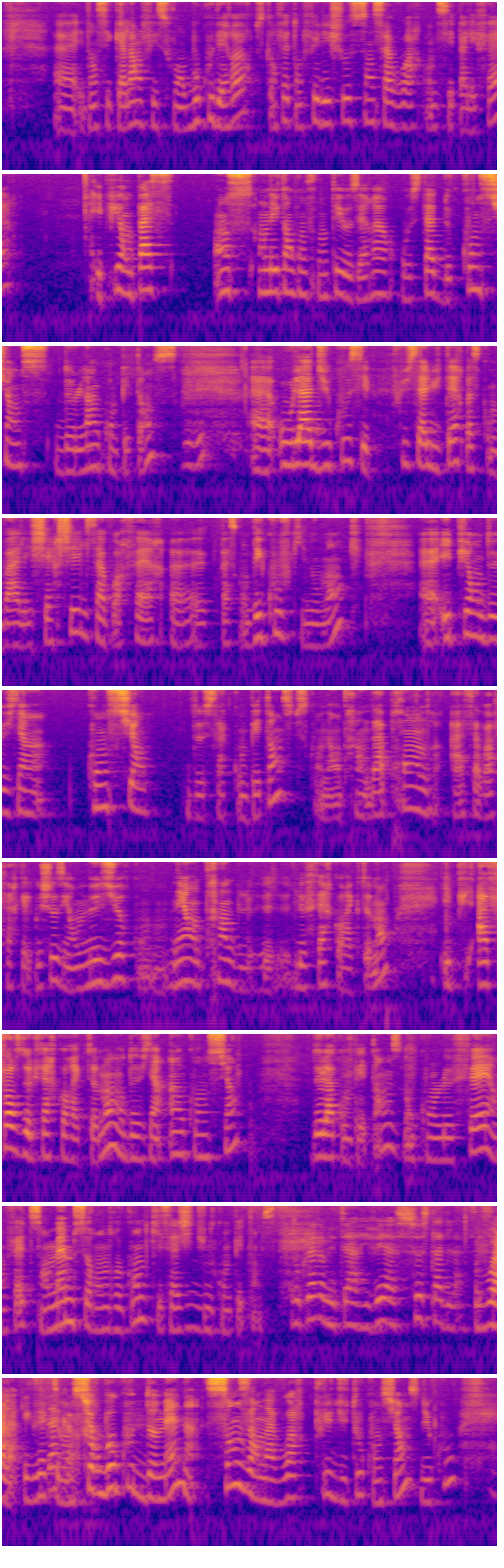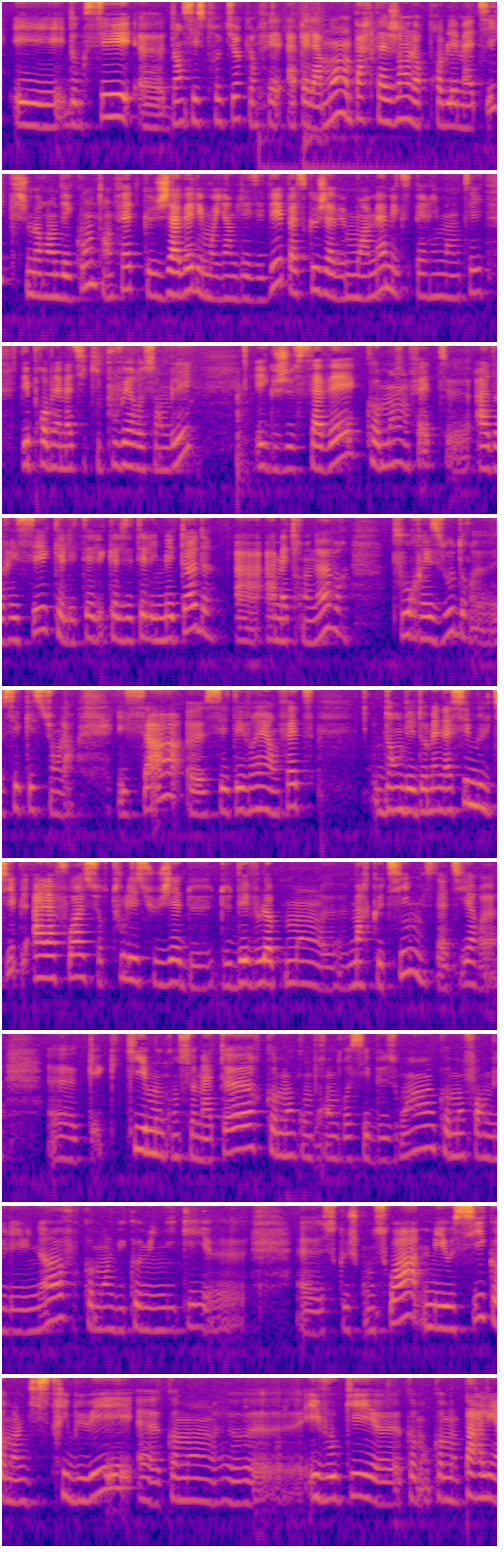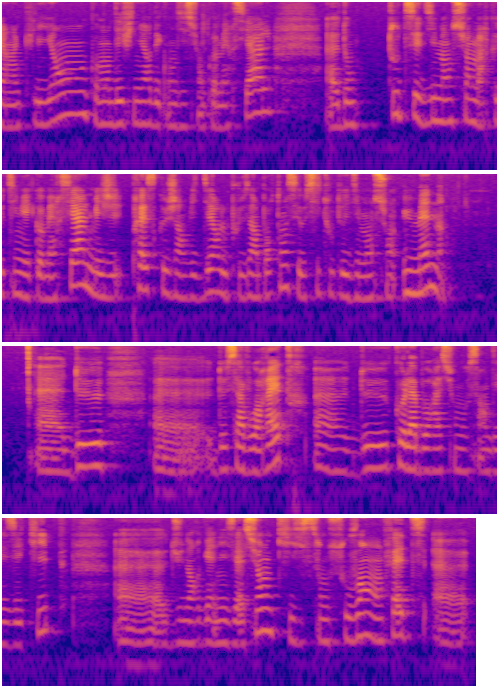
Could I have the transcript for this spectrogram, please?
et dans ces cas-là, on fait souvent beaucoup d'erreurs, parce qu'en fait, on fait les choses sans savoir qu'on ne sait pas les faire. Et puis on passe en, étant confronté aux erreurs au stade de conscience de l'incompétence, euh, où là du coup c'est plus salutaire parce qu'on va aller chercher le savoir-faire, euh, parce qu'on découvre qu'il nous manque. Euh, et puis on devient conscient de sa compétence, puisqu'on est en train d'apprendre à savoir faire quelque chose et on mesure qu'on est en train de le, faire correctement. Et puis à force de le faire correctement, on devient inconscient de la compétence. Donc on le fait en fait sans même se rendre compte qu'il s'agit d'une compétence. Donc là, on était arrivé à ce stade-là. Voilà, exactement. Sur beaucoup de domaines, sans en avoir plus du tout conscience du coup. Et donc c'est euh, dans ces structures qui ont fait appel à moi, en partageant leurs problématiques, je me rendais compte en fait que j'avais les moyens de les aider parce que j'avais moi-même expérimenté des problématiques qui pouvaient ressembler et que je savais comment en fait euh, adresser, quelles étaient, quelles étaient les méthodes à, mettre en œuvre pour résoudre euh, ces questions-là. Et ça, euh, c'était vrai en fait dans des domaines assez multiples, à la fois sur tous les sujets de, développement marketing, c'est-à-dire qui est mon consommateur, comment comprendre ses besoins, comment formuler une offre, comment lui communiquer ce que je conçois, mais aussi comment le distribuer, euh, comment euh, évoquer, comment, parler à un client, comment définir des conditions commerciales. donc toutes ces dimensions marketing et commerciales, mais presque j'ai envie de dire le plus important, c'est aussi toutes les dimensions humaines de, de savoir-être, de collaboration au sein des équipes, d'une organisation qui sont souvent en fait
